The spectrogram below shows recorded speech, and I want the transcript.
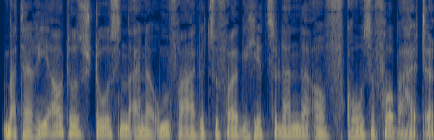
Batterieautos stoßen einer Umfrage zufolge hierzulande auf große Vorbehalte.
